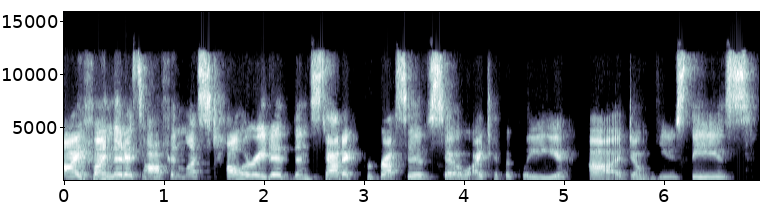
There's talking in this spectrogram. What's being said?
I find that it's often less tolerated than static progressive, so I typically uh, don't use these.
